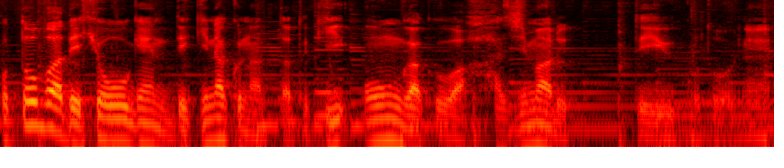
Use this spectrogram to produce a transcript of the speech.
ー、言葉で表現できなくなった時音楽は始まるっていうことをね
